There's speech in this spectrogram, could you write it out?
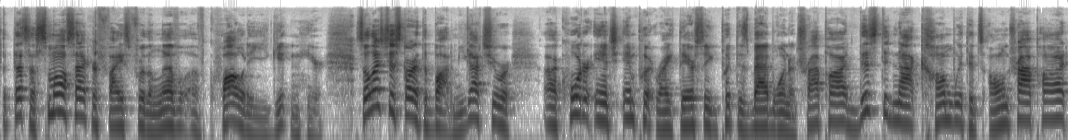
But that's a small sacrifice for the level of quality you get in here. So let's just start at the bottom. You got your uh, quarter inch input right there. So you can put this bad boy on a tripod. This did not come with its own tripod.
